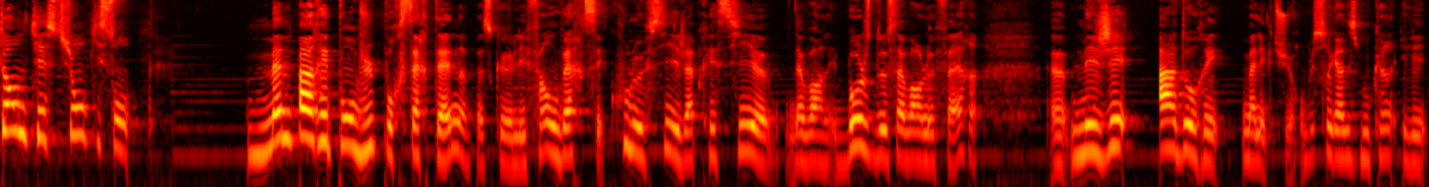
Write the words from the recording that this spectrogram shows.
tant de questions qui sont même pas répondues pour certaines, parce que les fins ouvertes c'est cool aussi et j'apprécie euh, d'avoir les balls de savoir le faire. Euh, mais j'ai adoré ma lecture. En plus, regardez ce bouquin, il est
